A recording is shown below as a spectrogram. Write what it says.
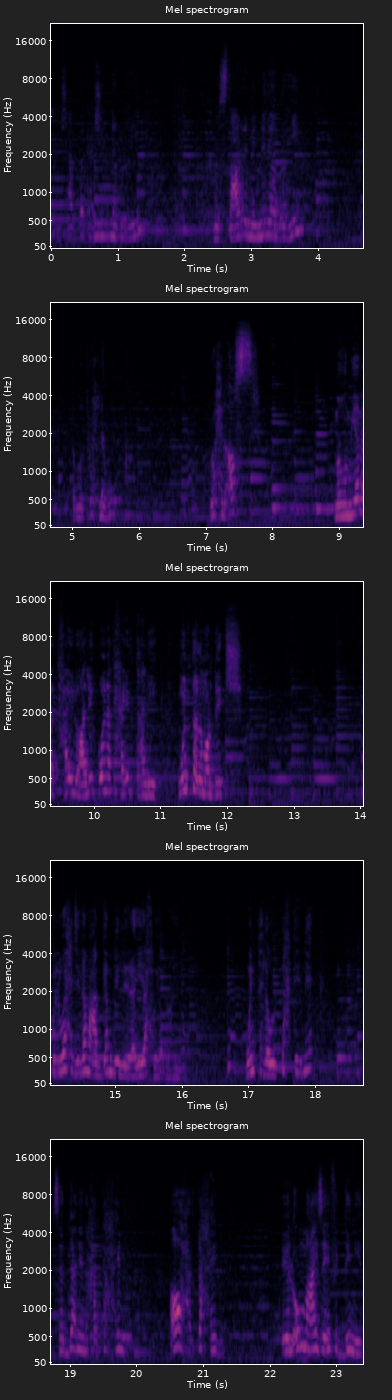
مش عاجباك عيشتنا يا إبراهيم؟ مستعر مننا يا إبراهيم؟ طب ما تروح لأبوك. روح القصر. ما هم ياما اتحايلوا عليك وأنا اتحايلت عليك وأنت اللي مرضتش. كل واحد ينام على الجنب اللي يريحه يا إبراهيم. وأنت لو ارتحت هناك صدقني أنا هرتاح هنا. آه هرتاح هنا. هي الأم عايزة إيه في الدنيا؟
